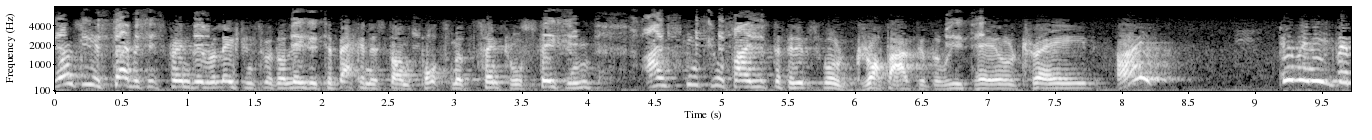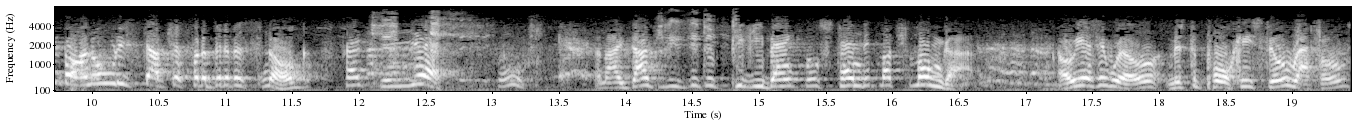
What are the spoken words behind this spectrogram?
Once he establishes friendly relations with a lady tobacconist on Portsmouth Central Station, I think you'll find Mr. Phillips will drop out of the retail trade. Aye? Do you mean he's been buying all this stuff just for a bit of a snog? Frankly, yes. Oh, and I doubt if his little piggy bank will stand it much longer. Oh, yes, it will. Mr. Porky still rattles.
